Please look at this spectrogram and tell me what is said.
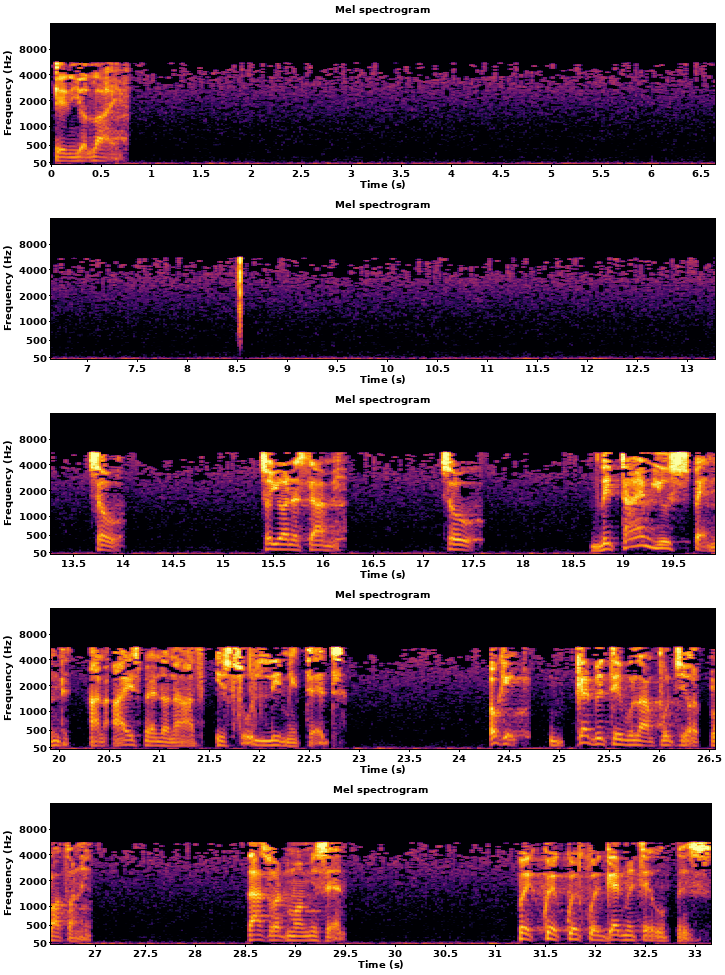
in your life. So, so you understand me? So, the time you spend and I spend on earth is so limited. Okay, get the table and put your cloth on it. That's what mommy said. Quick, quick, quick, quick, get me table, please.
